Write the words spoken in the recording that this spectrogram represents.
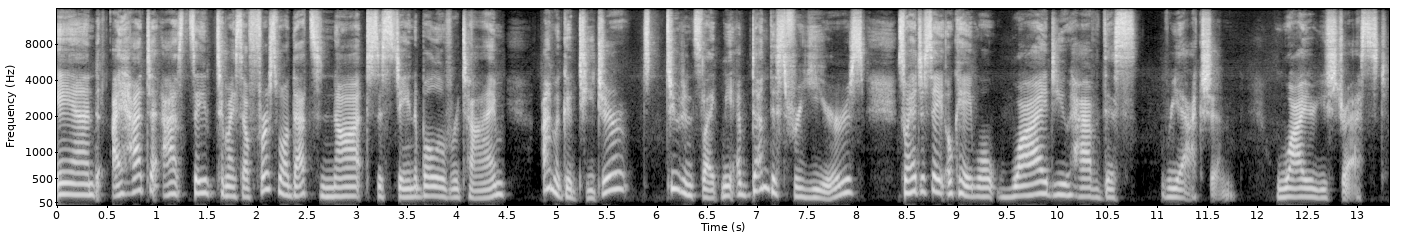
And I had to ask, say to myself, first of all, that's not sustainable over time. I'm a good teacher. Students like me. I've done this for years. So I had to say, okay, well, why do you have this reaction? Why are you stressed?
